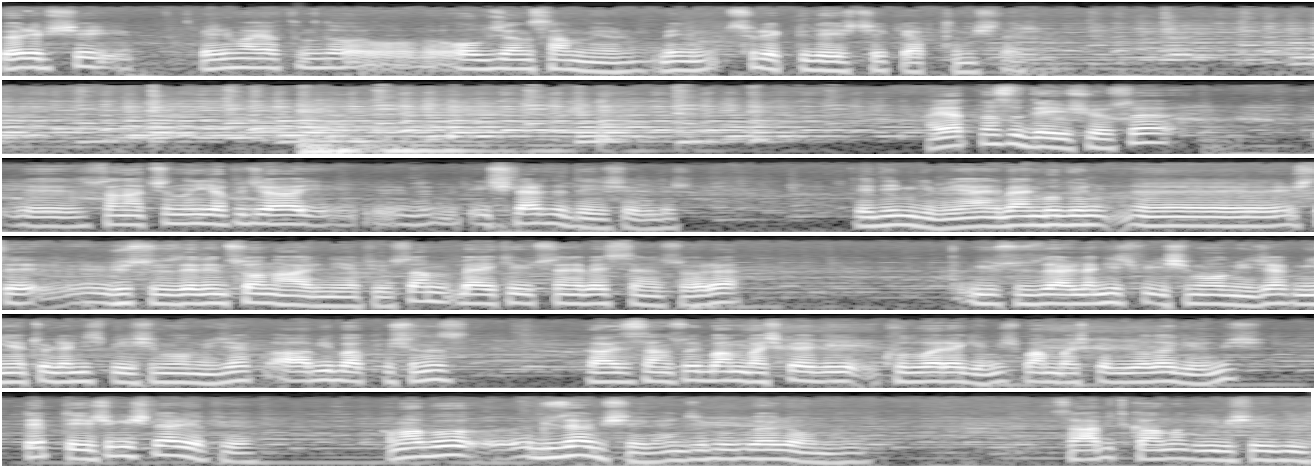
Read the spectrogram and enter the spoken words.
Böyle bir şey benim hayatımda olacağını sanmıyorum. Benim sürekli değişecek yaptığım işler. Hayat nasıl değişiyorsa e, sanatçının yapacağı işler de değişebilir. Dediğim gibi yani ben bugün e, işte yüzsüzlerin son halini yapıyorsam belki 3 sene 5 sene sonra yüzsüzlerle hiçbir işim olmayacak, minyatürlerle hiçbir işim olmayacak. Abi bakmışsınız Gazi Sansoy bambaşka bir kulvara girmiş, bambaşka bir yola girmiş. Hep değişik işler yapıyor. Ama bu e, güzel bir şey bence bu böyle olmalı. Sabit kalmak iyi bir şey değil.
